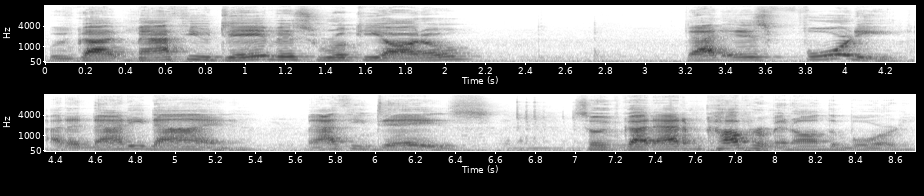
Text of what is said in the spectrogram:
We've got Matthew Dayes, rookie auto. That is 40 out of 99. Matthew Dayes. So we've got Adam Kupperman on the board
